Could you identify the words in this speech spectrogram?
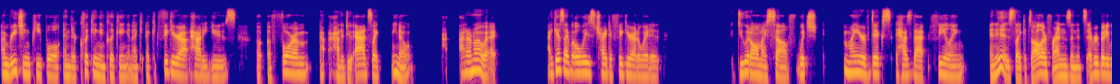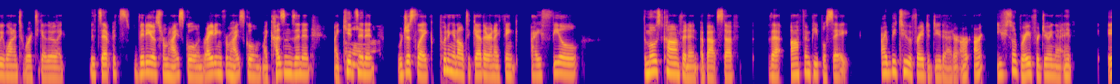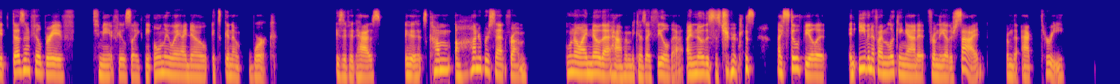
I'm reaching people, and they're clicking and clicking, and I, I could figure out how to use a, a forum, how to do ads. Like you know, I- I don't know. I, I guess I've always tried to figure out a way to do it all myself, which my year of dicks has that feeling and is like it's all our friends and it's everybody we wanted to work together. Like it's it's videos from high school and writing from high school and my cousins in it, my kids in it. We're just like putting it all together. And I think I feel the most confident about stuff that often people say, I'd be too afraid to do that, or aren't, aren't you so brave for doing that? And it it doesn't feel brave to me. It feels like the only way I know it's gonna work is if it has it's come a hundred percent from well, no, I know that happened because I feel that. I know this is true because I still feel it. And even if I'm looking at it from the other side, from the act three,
